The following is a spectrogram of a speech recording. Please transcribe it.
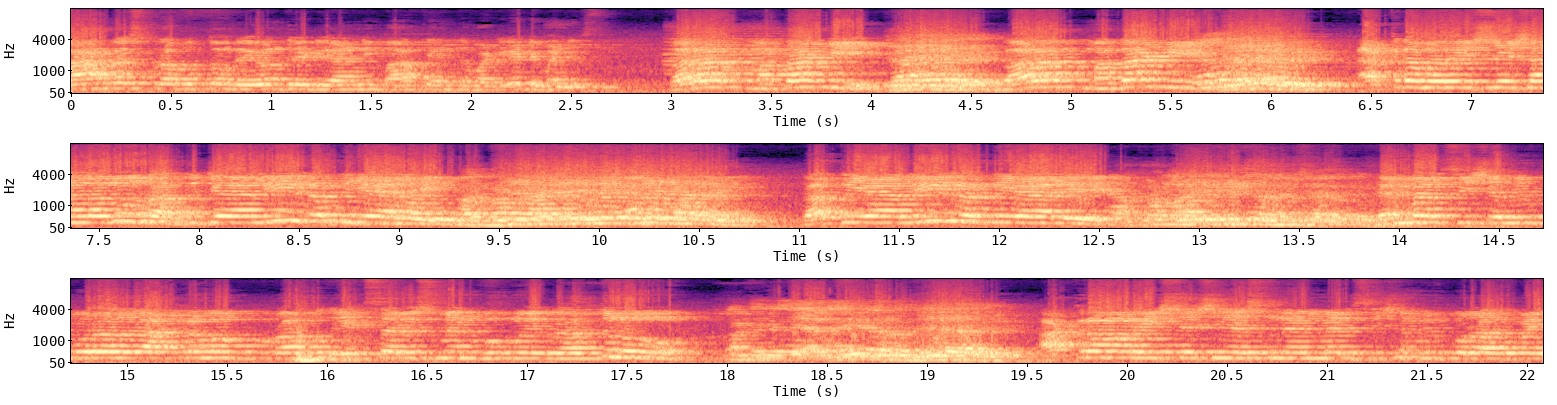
కాంగ్రెస్ ప్రభుత్వం రేవంత్ రెడ్డి గారిని భారతీయ జనతా పార్టీగా డిమాండ్ చేస్తుంది భారత్ మతాకి. భారత్ మతాకి. అక్రమ రిజిస్ట్రేషన్లను రద్దు చేయాలి. రద్దు చేయాలి రద్దు చేయాలి అక్రమ రిజిస్ట్రేషన్ చేయాలి. ఎమ్మెల్సీ షమీపూర్ అక్రమ ప్రభుత్వ ఎక్స్ సర్వీస్ భూమి రద్దును. అక్రమ రిజిస్ట్రేషన్ చేసుకున్న ఎమ్మెల్సీ షమీపూర్ పై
